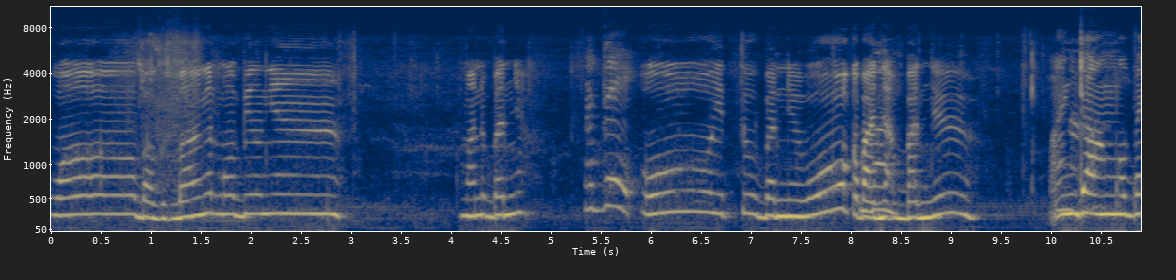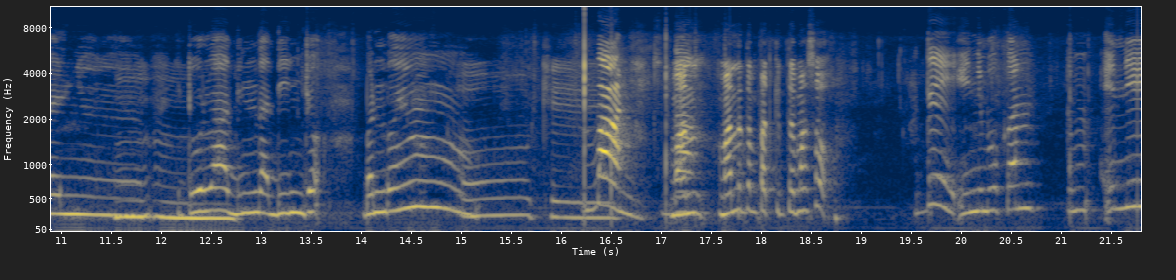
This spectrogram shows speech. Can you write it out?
Wow, bagus banget mobilnya. Mana bannya? Oh, itu bannya. Oh, kebanyak bannya. Panjang mobilnya. Mm-mm. Itulah dindak dinjok ban-bannya. Oke. Ban. Man- mana tempat kita masuk? Adik, ini bukan ini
